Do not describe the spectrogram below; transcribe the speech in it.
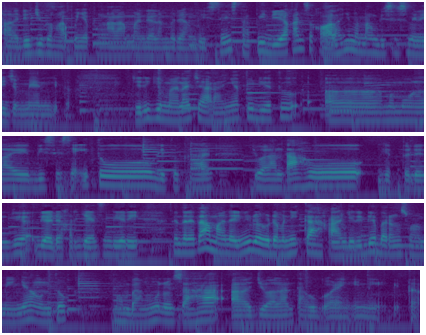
uh, dia juga nggak punya pengalaman dalam bidang bisnis tapi dia kan sekolahnya memang bisnis manajemen gitu jadi gimana caranya tuh dia tuh uh, memulai bisnisnya itu gitu kan. Jualan tahu gitu. Dan dia dia ada kerjain sendiri. Dan ternyata Amanda ini udah udah menikah kan. Jadi dia bareng suaminya untuk membangun usaha uh, jualan tahu goreng ini gitu.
